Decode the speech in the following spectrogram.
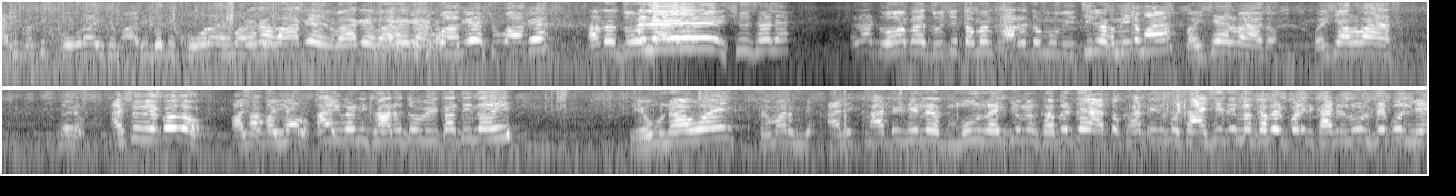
મારી બધી ખોવરાઈ છે મારી બધી ખોવરાઈ છે મારા વાગે વાગે વાગે શું વાગે શું વાગે? આ તો જો અલે શું છે લે અલા ડોહા બા જોજે તમને ખારે તો હું વેચી રહ્યો તમે. કેમ પૈસા હલવાયા તો. પૈસા હલવાયા છે. આ શું વેકો તો આજે પૈસા આલો આ ઈવાની ખાડે તો વેકાતી નહીં. એવું ના હોય તમારે આજે ખાટી છે એટલે હું લઈ ગયો મને ખબર છે આ તો ખાટી હું સાચી છે મને ખબર પડી ખાટી લૂલ છે કોણ લે?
